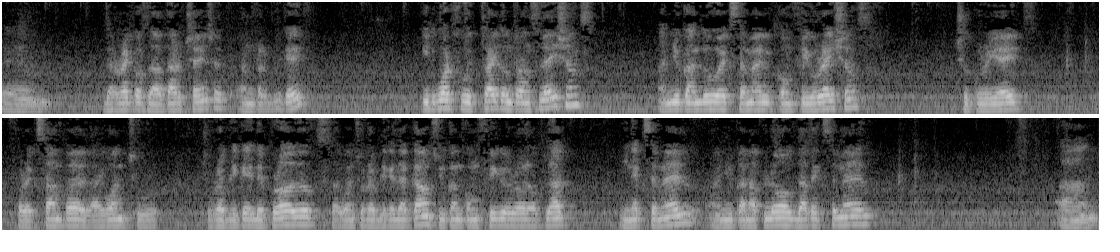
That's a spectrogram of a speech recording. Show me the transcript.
um, the records that are changed and replicate. It works with Tryton translations and you can do XML configurations to create, for example, I want to, to replicate the products, I want to replicate the accounts, you can configure all of that in XML and you can upload that XML and,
